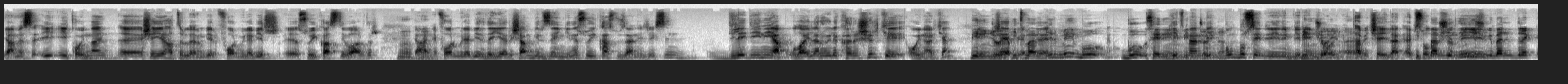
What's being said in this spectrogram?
Ya mesela ilk, oyundan e, şeyi hatırlarım. Bir Formula 1 e, suikasti vardır. Hı hı. Yani Formula 1'de yarışan bir zengine suikast düzenleyeceksin. Dilediğini yap. Olaylar öyle karışır ki oynarken. Birinci Şey oyun. Hitman evet. 1 mi? Bu bu serinin Hitman birinci bir- oyunu. bu, bu serinin birinci, Birinci oyunu. oyunu, evet. Tabii şeyler Hitman Absolution 1 deyince çünkü ben direkt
